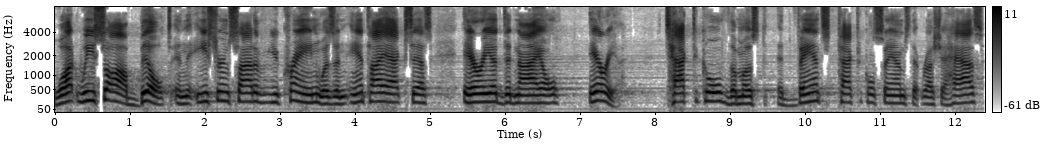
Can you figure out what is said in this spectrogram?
What we saw built in the eastern side of Ukraine was an anti access area denial area. Tactical, the most advanced tactical SAMs that Russia has,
